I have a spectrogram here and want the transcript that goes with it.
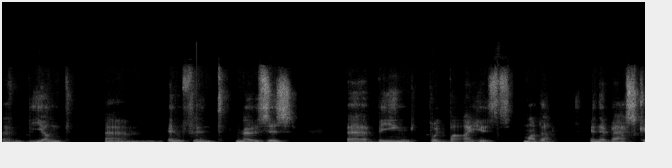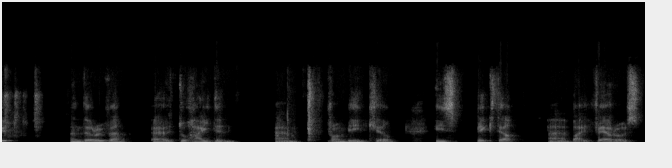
um young infant moses uh, being put by his mother in a basket in the river uh, to hide him from being killed. He's picked up uh, by Pharaoh's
